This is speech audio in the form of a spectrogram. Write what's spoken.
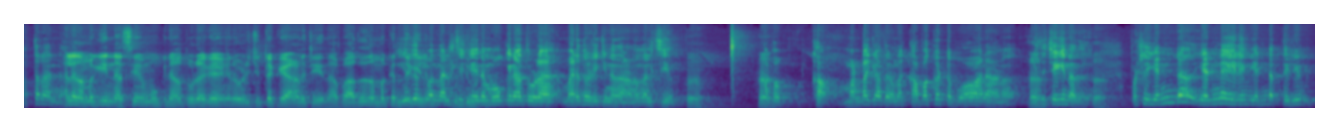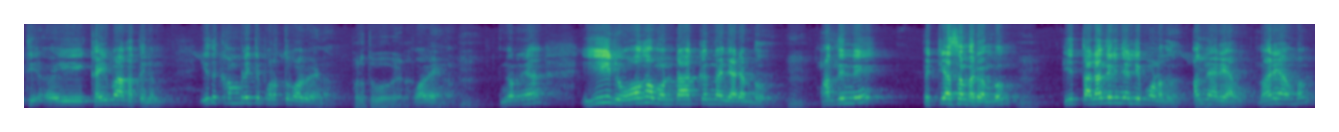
അത്ര തന്നെ. അല്ല നമുക്ക് ഈ നസ്യം മൂക്കിനകത്തൂടെ ഒക്കെ ഇങ്ങനെ ഒഴിച്ചിട്ടൊക്കെയാണ് ചെയ്യുന്നത്. അപ്പോൾ അത് നമുക്ക് എന്തെങ്കിലും മൂക്കിനകത്തൂടെ മരുന്നൊഴിക്കുന്നതാണ് നൽസ്യം. അപ്പം മണ്ടയ്ക്കകത്ത് കിടന്ന കപക്കെട്ട് പോകാനാണ് ഇത് ചെയ്യുന്നത്. പക്ഷെ എന്റെ എണ്ണയിലും എന്റെ തെലും ഈ കൈഭാഗത്തിലും ഇത് കംപ്ലീറ്റ് പുറത്തു പോവുകയാണ്. പുറത്ത് പോവുകയാണ്. പോവുകയാണ്. എന്ന് പറഞ്ഞാൽ ഈ രോഗമുണ്ടാക്കുന്ന ഞരമ്പ് അതിന് വ്യത്യാസം വരുമ്പം ഈ തലതിരിഞ്ഞല്ലി പോണത് അത് നേരെയാവും. നേരെയാകുമ്പം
